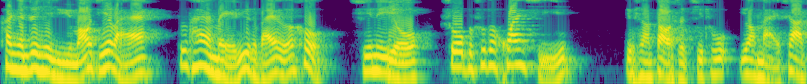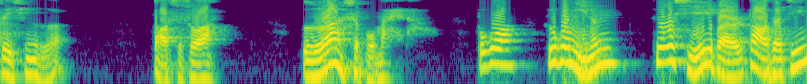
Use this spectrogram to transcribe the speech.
看见这些羽毛洁白、姿态美丽的白鹅后，心里有说不出的欢喜，就向道士提出要买下这群鹅。道士说：“鹅是不卖的，不过如果你能给我写一本《道德经》，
